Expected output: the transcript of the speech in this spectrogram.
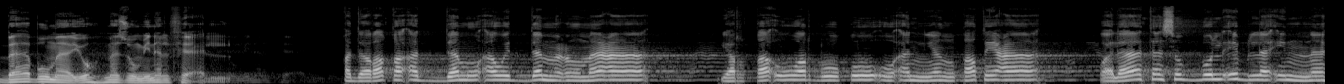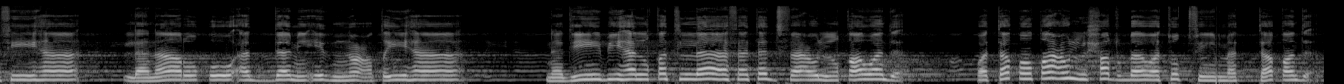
باب ما يهمز من الفعل. قد رقأ الدم أو الدمع معا يرقأ والرقوء أن ينقطعا ولا تسبوا الإبل إن فيها لنا رقوء الدم إذ نعطيها. ندي بها القتلى فتدفع القود وتقطع الحرب وتطفي ما اتقد.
